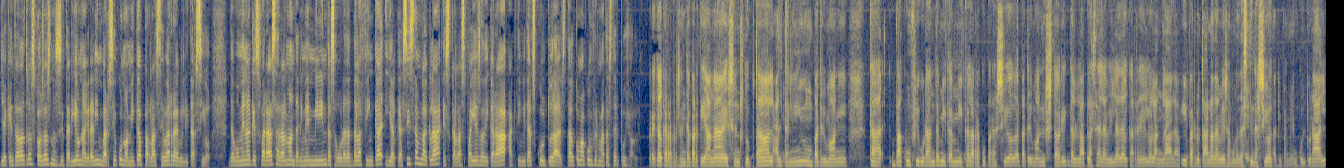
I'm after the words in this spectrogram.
ja que, entre d'altres coses, necessitaria una gran inversió econòmica per la seva rehabilitació. De moment el que es farà serà el manteniment mínim de seguretat de la finca i el que sí sembla clar és que l'espai es dedicarà a activitats culturals, tal com ha confirmat Esther Pujol. Crec que el que representa per Tiana és, sens dubte, el tenir un patrimoni que va configurant de mica en mica la recuperació del patrimoni històric de la plaça de la Vila del carrer L'Anglada. I, per tant, a més, amb una destinació d'equipament cultural,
